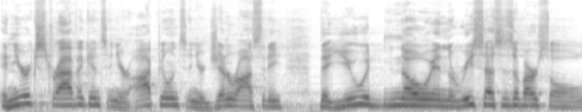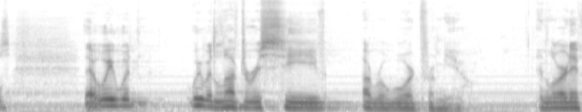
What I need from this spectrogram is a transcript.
in your extravagance, in your opulence, in your generosity, that you would know in the recesses of our souls that we would, we would love to receive a reward from you. And Lord, if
